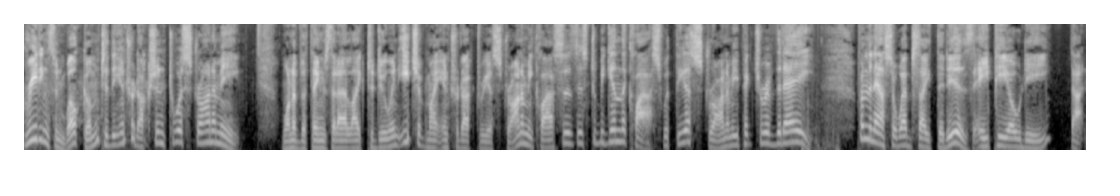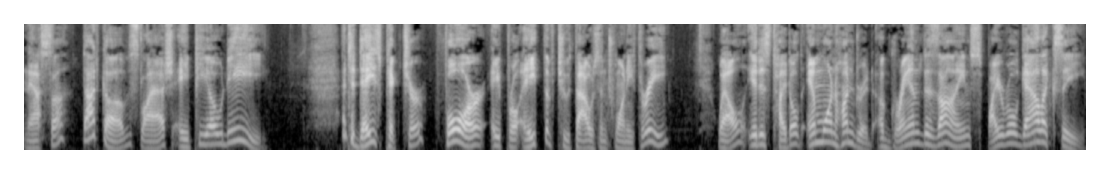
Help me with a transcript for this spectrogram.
Greetings and welcome to the introduction to astronomy. One of the things that I like to do in each of my introductory astronomy classes is to begin the class with the astronomy picture of the day from the NASA website that is apod.nasa.gov apod. And today's picture for April 8th of 2023. Well, it is titled M100 a grand design spiral galaxy.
